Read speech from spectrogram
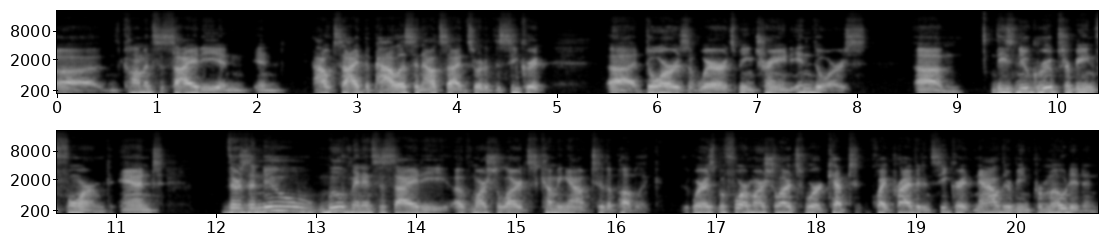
uh, common society and, and outside the palace and outside sort of the secret uh, doors of where it's being trained indoors, um, these new groups are being formed. And there's a new movement in society of martial arts coming out to the public. Whereas before martial arts were kept quite private and secret, now they're being promoted and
